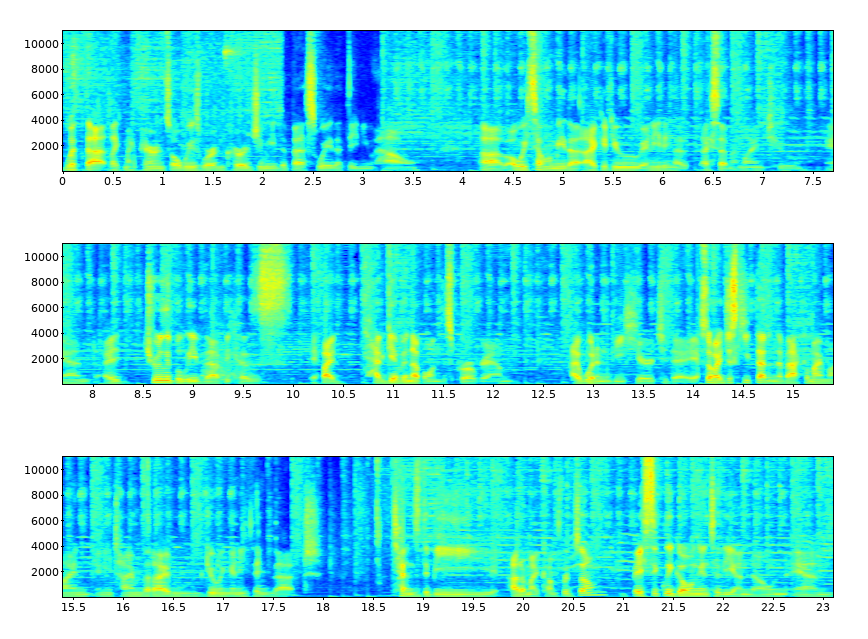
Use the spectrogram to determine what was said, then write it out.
with that, like my parents always were encouraging me the best way that they knew how. Uh, always telling me that I could do anything that I set my mind to. And I truly believe that because if I had given up on this program, I wouldn't be here today. So I just keep that in the back of my mind anytime that I'm doing anything that tends to be out of my comfort zone. Basically going into the unknown and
